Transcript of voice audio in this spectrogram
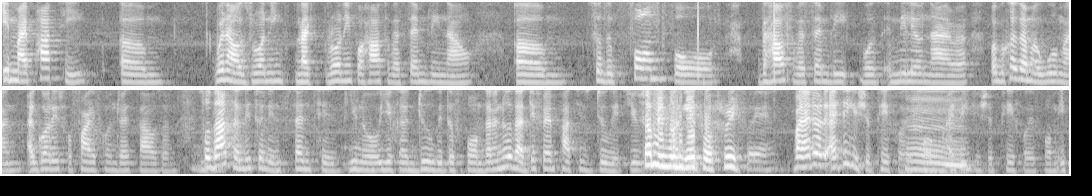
in my party, um, when I was running, like running for House of Assembly now, um, so the form for the House of Assembly was a million naira, but because I'm a woman, I got it for 500,000. Mm. So that's a little incentive, you know, you can do with the forms. And I know that different parties do it. You, Some even give for free. But I don't, I think you should pay for mm. form. I think you should pay for the form. It,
